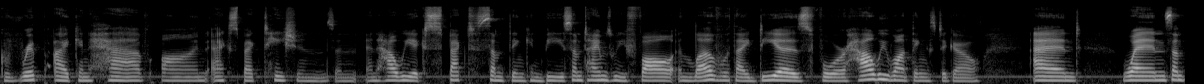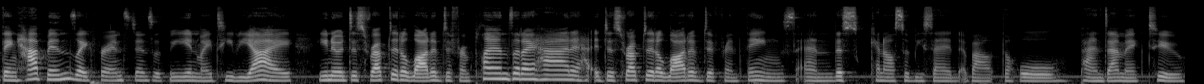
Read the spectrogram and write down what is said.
grip I can have on expectations and, and how we expect something can be. Sometimes we fall in love with ideas for how we want things to go. And when something happens, like for instance with me and my TBI, you know, it disrupted a lot of different plans that I had. It, it, disrupted a lot of different things. And this can also be said about the whole pandemic, too.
